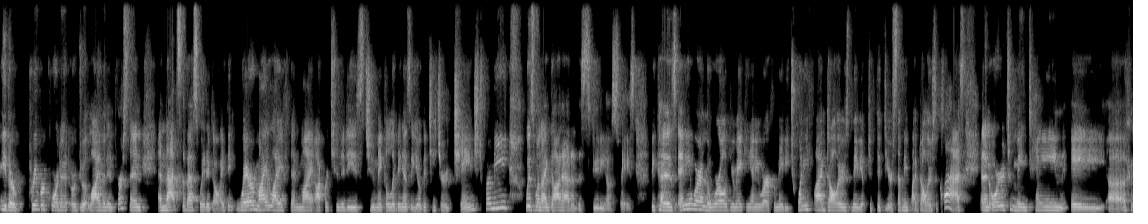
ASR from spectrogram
either pre record it or do it live and in person. And that's the best way to go. I think where my life and my opportunities to make a living as a yoga teacher changed for me was when I got out of the studio space. Because anywhere in the world, you're making anywhere from maybe $25, maybe up to 50 or $75 a class. And in order to maintain a, uh,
